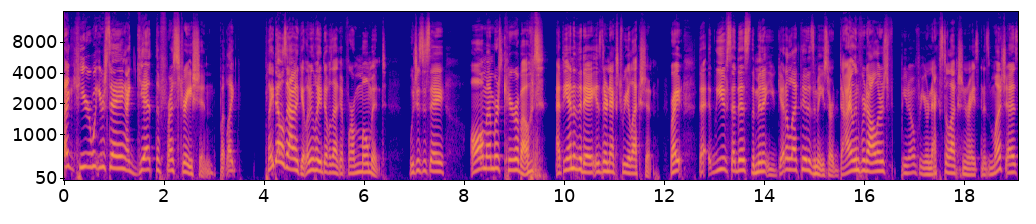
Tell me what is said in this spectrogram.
I hear what you're saying. I get the frustration, but like play devil's advocate. Let me play devil's advocate for a moment, which is to say, all members care about at the end of the day is their next reelection, right? That we've said this. The minute you get elected is the minute you start dialing for dollars, you know, for your next election race. And as much as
